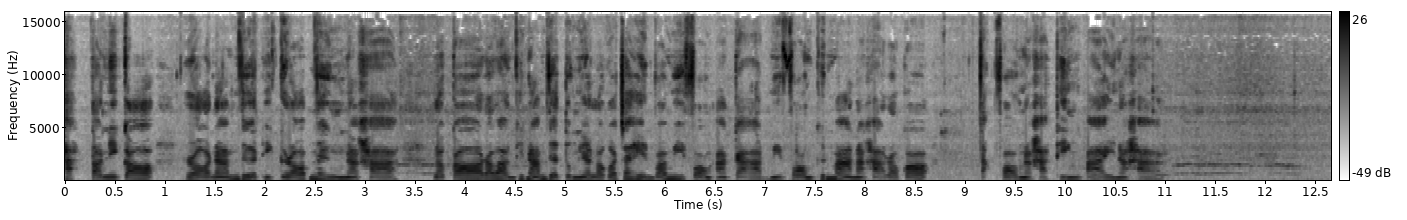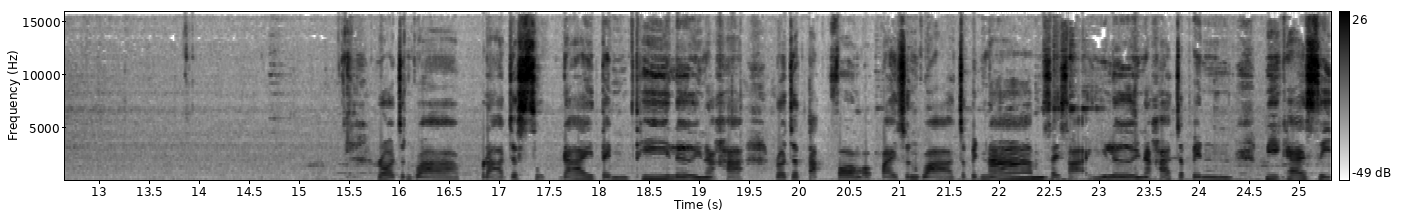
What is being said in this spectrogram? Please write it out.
ค่ะ ตอนนี้ก็รอน้ำเดือดอีกรอบหนึ่งนะคะ แล้วก็ระหว่างที่น้ำเดือดตรงนี้เราก็จะเห็นว่ามีฟองอากาศมีฟองขึ้นมานะคะ เราก็ตักฟองนะคะทิ้งไปนะคะ รอจนกว่าปลาจะสุกได้เต็มที่เลยนะคะ เราจะตักฟองออกไปจนกว่าจะเป็นน้ำใสๆเลยนะคะ จะเป็นมีแค่สี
